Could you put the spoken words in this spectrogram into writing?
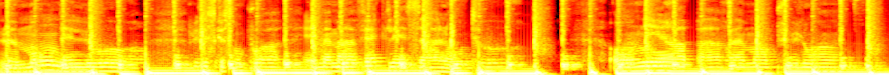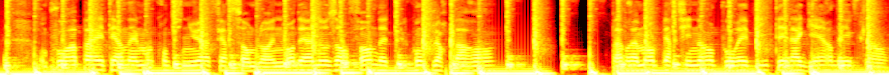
Le monde est lourd, plus que son poids, et même avec les alentours. Pourra pas éternellement continuer à faire semblant et demander à nos enfants d'être plus con que leurs parents. Pas vraiment pertinent pour éviter la guerre des clans.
